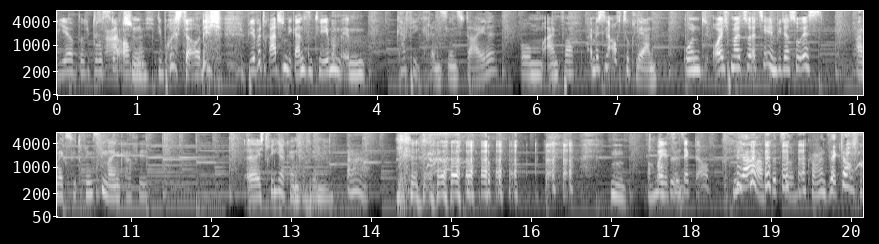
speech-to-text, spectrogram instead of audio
wir betratschen nicht. die Brüste auch nicht. Wir betratschen die ganzen Themen im Kaffeekränzchen-Style, um einfach ein bisschen aufzuklären und euch mal zu erzählen, wie das so ist. Alex, wie trinkst du deinen Kaffee? Äh, ich trinke ja keinen Kaffee mehr. Ah. Mach mal jetzt Okay. den Sekt auf. Ja, bitte. Komm in Sekt auf.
